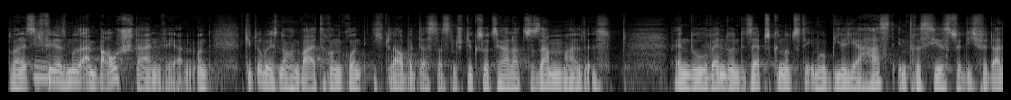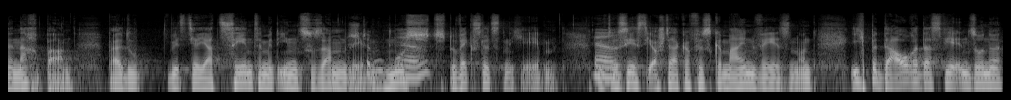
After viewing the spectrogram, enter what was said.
Sondern ich finde, es muss ein Baustein werden. Und es gibt übrigens noch einen weiteren Grund. Ich glaube, dass das ein Stück sozialer Zusammenhalt ist. Wenn du, wenn du eine selbstgenutzte Immobilie hast, interessierst du dich für deine Nachbarn, weil du willst ja Jahrzehnte mit ihnen zusammenleben. Stimmt, Musst. Ja. Du wechselst nicht eben. Du ja. interessierst dich auch stärker fürs Gemeinwesen. Und ich bedauere, dass wir in so eine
